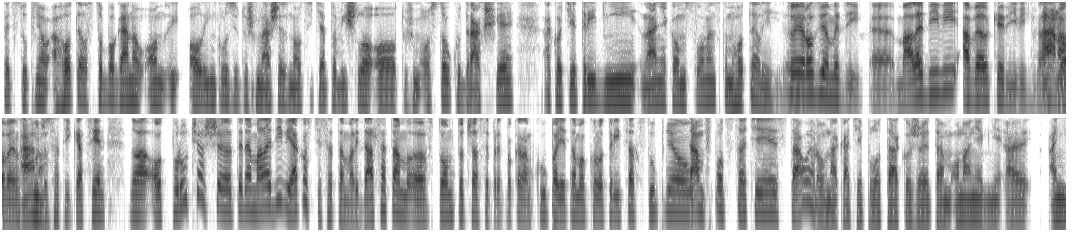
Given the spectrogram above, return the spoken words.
24-25 stupňov a hotel s toboganou on, all inclusive, tuším na 6 noci, ťa to vyšlo o, tuším, o stovku drahšie ako tie 3 dní na nejakom slovenskom hoteli. To je rozdiel medzi uh, malé divy a veľké divy na Áno, Slovensku, áno. čo sa týka cien. No a odporúčaš uh, teda malé divy? Ako ste sa tam mali? Dá sa tam uh, v tomto čase, predpokladám, kúpať, je tam okolo 30 stupňov? Tam v podstate je stále rovnaká teplota, akože tam ona niekde, aj, ani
